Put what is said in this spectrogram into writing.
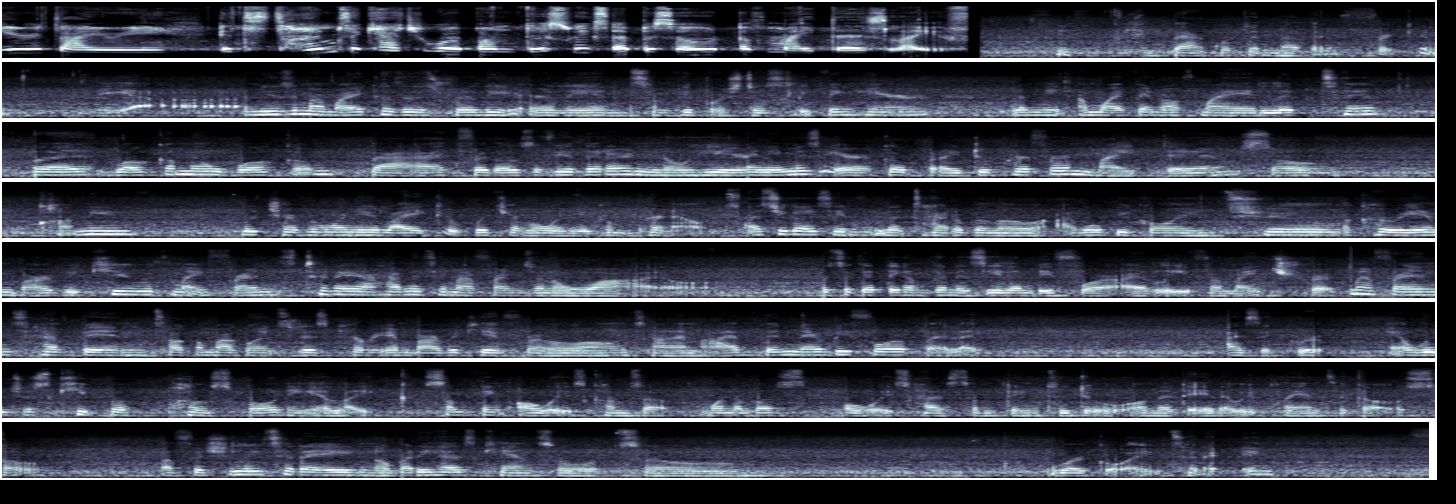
Dear Diary, it's time to catch you up on this week's episode of Mayte's Life. Back with another freaking. Yeah. I'm using my mic because it's really early and some people are still sleeping here. Let me. I'm wiping off my lip tint. But welcome and welcome back. For those of you that are new here, my name is Erica, but I do prefer Mayte. So call me whichever one you like whichever one you can pronounce. As you guys see from the title below i will be going to a korean barbecue with my friends today. I haven't seen my friends in a while. It's a good thing i'm gonna see them before i leave for my trip. My friends have been talking about going to this korean barbecue for a long time. I've been there before but like as a group. And we just keep postponing it like something always comes up. One of us always has something to do on the day that we plan to go. So officially today. Nobody has canceled so we're going today.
